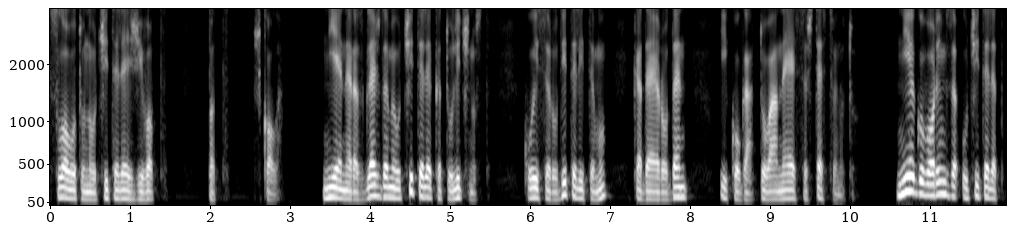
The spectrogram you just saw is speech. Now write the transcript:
Словото на учителя е живот, път, школа. Ние не разглеждаме учителя като личност, кои са родителите му, къде е роден и кога. Това не е същественото. Ние говорим за учителят,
